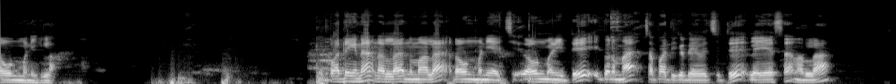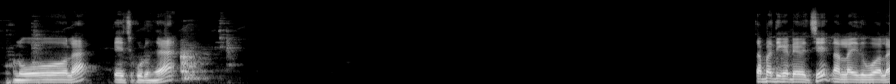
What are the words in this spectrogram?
ரவுண்ட் பண்ணிக்கலாம். பார்த்தீங்கன்னா நல்லா இந்த மாலை ரவுண்ட் பண்ணியாச்சு. ரவுண்ட் பண்ணிவிட்டு இப்போ நம்ம சப்பாத்தி கட்டையை வச்சுட்டு லேசாக நல்லா நூலை தேய்ச்சி கொடுங்க. சப்பாத்தி கட்டையை வச்சு நல்லா இது போல்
